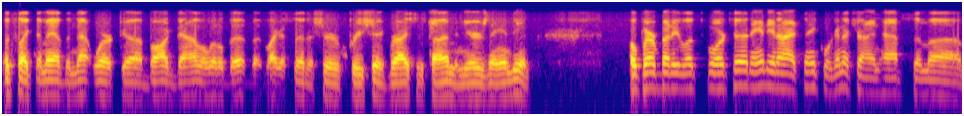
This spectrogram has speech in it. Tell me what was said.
looks like they may have the network uh, bogged down a little bit. But like I said, I sure appreciate Bryce's time and yours, Andy, and hope everybody looks forward to it. Andy and I, I think we're going to try and have some uh,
